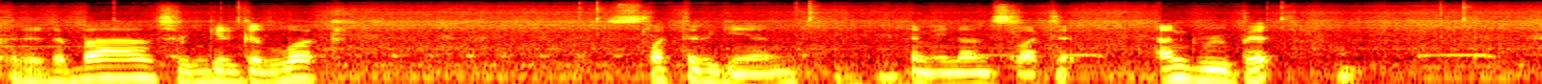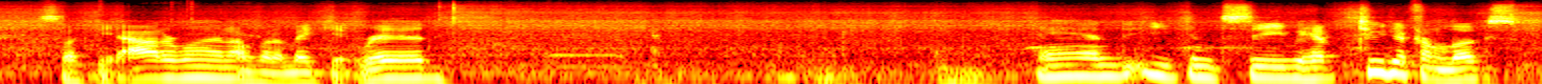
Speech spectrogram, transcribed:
Put it above so we can get a good look. Select it again. I mean, unselect it. Ungroup it. Select the outer one. I'm going to make it red. And you can see we have two different looks.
